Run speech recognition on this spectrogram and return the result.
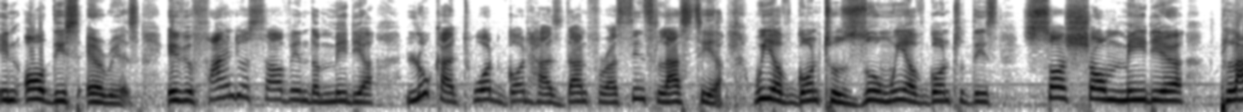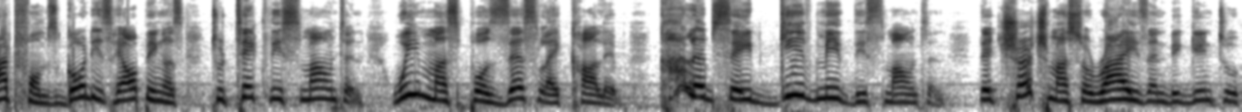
in all these areas. If you find yourself in the media, look at what God has done for us since last year. We have gone to Zoom, we have gone to this social media platforms. God is helping us to take this mountain. We must possess like Caleb. Caleb said, Give me this mountain. The church must arise and begin to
